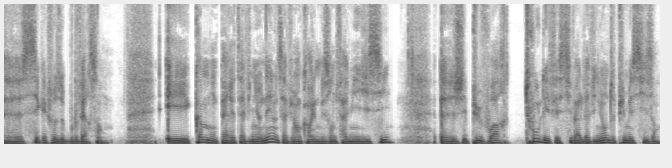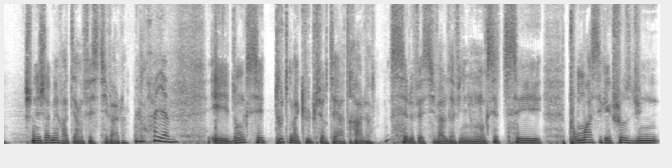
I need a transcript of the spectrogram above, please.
euh, c'est quelque chose de bouleversant. Et comme mon père est avignonné, nous avions encore une maison de famille ici, euh, j'ai pu voir tous les festivals d'Avignon depuis mes six ans. Je n'ai jamais raté un festival. Incroyable. Et donc c'est toute ma culture théâtrale. C'est le festival d'Avignon. Donc c'est, pour moi, c'est quelque chose d'une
